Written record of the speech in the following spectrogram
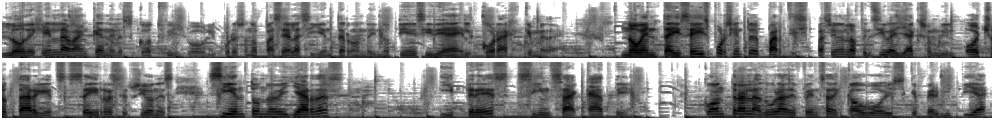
lo dejé en la banca en el Scott Fish Bowl y por eso no pasé a la siguiente ronda y no tienes idea el coraje que me da. 96% de participación en la ofensiva de Jacksonville, 8 targets, 6 recepciones, 109 yardas y 3 sin sacate. Contra la dura defensa de Cowboys que permitía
